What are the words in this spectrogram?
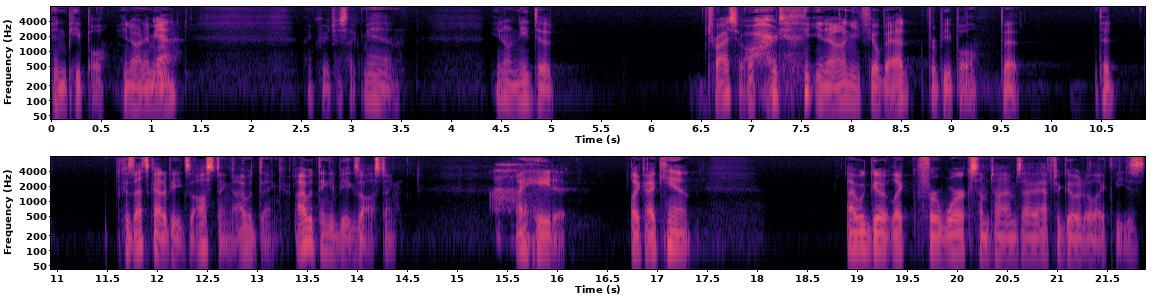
in people. You know what I mean? Yeah. Like we're just like, man, you don't need to try so hard, you know, and you feel bad for people that that because that's got to be exhausting. I would think. I would think it'd be exhausting. I hate it. Like I can't. I would go like for work. Sometimes I have to go to like these,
